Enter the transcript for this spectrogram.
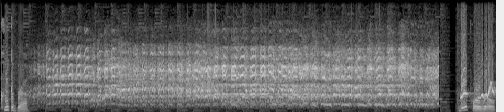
Kookaburra. Whippoorwill.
